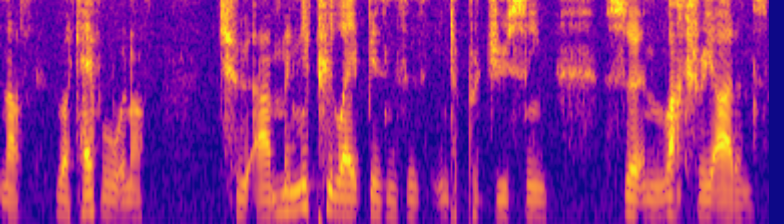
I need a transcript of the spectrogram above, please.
enough, who are capable enough to uh, manipulate businesses into producing certain luxury items.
